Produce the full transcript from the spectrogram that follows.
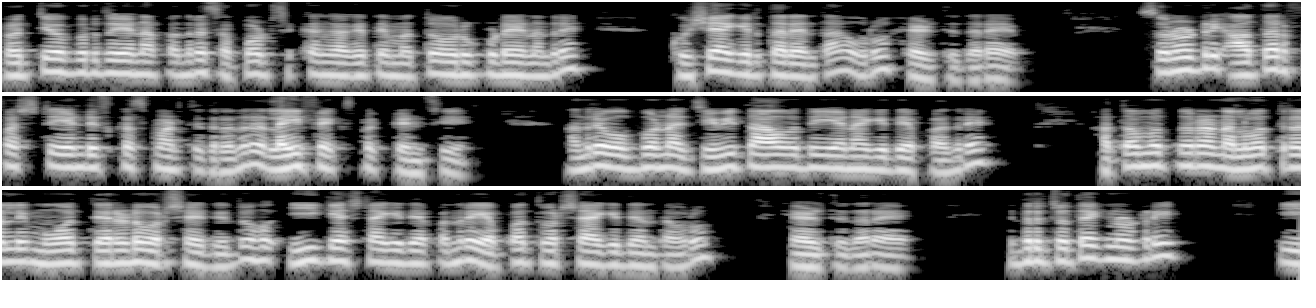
ಪ್ರತಿಯೊಬ್ಬರದು ಏನಪ್ಪಾ ಅಂದ್ರೆ ಸಪೋರ್ಟ್ ಸಿಕ್ಕಂಗಾಗತ್ತೆ ಮತ್ತು ಅವರು ಕೂಡ ಏನಂದ್ರೆ ಖುಷಿಯಾಗಿರ್ತಾರೆ ಅಂತ ಅವರು ಹೇಳ್ತಿದ್ದಾರೆ. ಸೊ ನೋಡ್ರಿ ಅದರ್ ಫಸ್ಟ್ ಏನ್ ಡಿಸ್ಕಸ್ ಮಾಡ್ತಿದ್ರು ಅಂದ್ರೆ ಲೈಫ್ ಎಕ್ಸ್ಪೆಕ್ಟೆನ್ಸಿ ಅಂದ್ರೆ ಒಬ್ಬನ ಜೀವಿತಾವಧಿ ಏನಾಗಿದೆಯಪ್ಪ ಅಂದ್ರೆ ಹತ್ತೊಂಬತ್ ನೂರ ನಲವತ್ತರಲ್ಲಿ ಮೂವತ್ತೆರಡು ವರ್ಷ ಇದ್ದಿದ್ದು, ಈಗ ಎಷ್ಟಾಗಿದೆಯಪ್ಪ ಅಂದ್ರೆ ಎಪ್ಪತ್ತು ವರ್ಷ ಆಗಿದೆ ಅಂತ ಅವರು ಹೇಳ್ತಿದ್ದಾರೆ. ಇದ್ರ ಜೊತೆಗೆ ನೋಡ್ರಿ, ಈ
